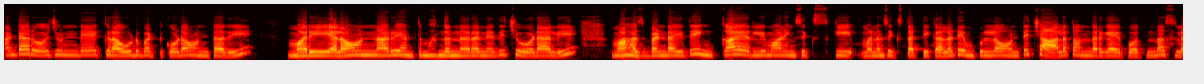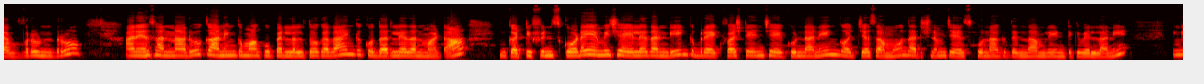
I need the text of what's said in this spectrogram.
అంటే ఆ రోజు ఉండే క్రౌడ్ బట్టి కూడా ఉంటుంది. మరి ఎలా ఉన్నారు? ఎంతమంది ఉన్నారు అనేది చూడాలి. మా హస్బెండ్ అయితే ఇంకా ఎర్లీ మార్నింగ్ సిక్స్కి మనం సిక్స్ థర్టీ కల్లా టెంపుల్లో ఉంటే చాలా తొందరగా అయిపోతుంది. అసలు ఎవరు ఉండరు అనేసి అన్నారు. కానీ ఇంకా మాకు పిల్లలతో కదా ఇంకా కుదరలేదనమాట ఇంకా టిఫిన్స్ కూడా ఏమీ చేయలేదండి. ఇంకా బ్రేక్ఫాస్ట్ ఏం చేయకుండానే ఇంక వచ్చేసాము. దర్శనం చేసుకున్నాక తిందాంలే ఇంటికి వెళ్ళని. ఇంక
